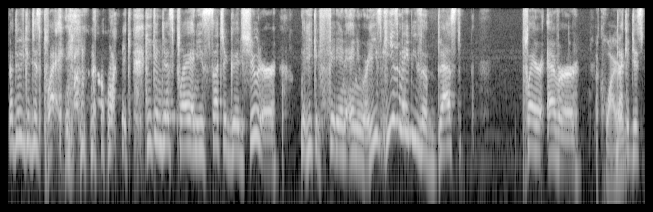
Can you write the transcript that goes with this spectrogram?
that dude could just play. you know, like he can just play and he's such a good shooter that he could fit in anywhere. He's he's maybe the best player ever acquired that could just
